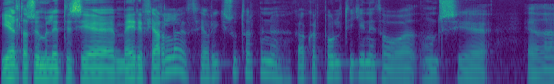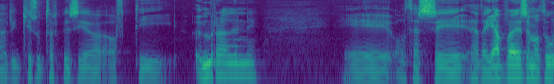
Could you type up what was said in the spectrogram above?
Ég held að sumuleiti sé meiri fjarlagð hjá ríkisútvarpinu, gagvart pólitíkinni þó að hún sé, eða ríkisútvarpið sé oft í umræðunni e, og þessi, þetta jafnvægi sem að þú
